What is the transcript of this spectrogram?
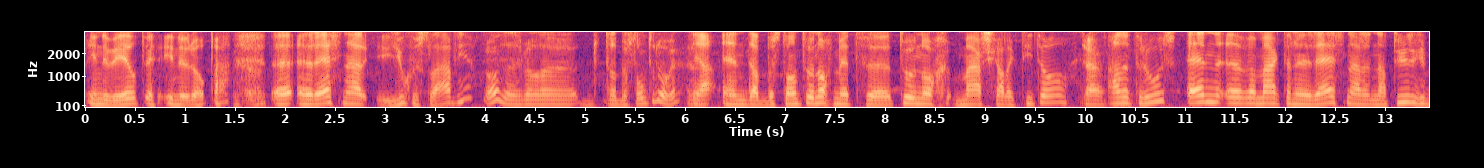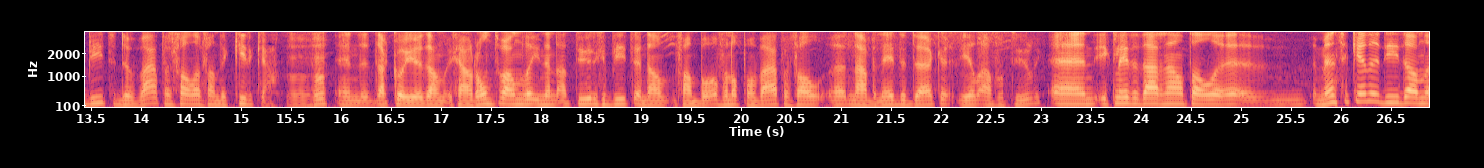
In de wereld, in Europa. Ja. Uh, een reis naar Joegoslavië. Oh, dat, is wel, uh, dat bestond toen nog, hè? Ja. ja, en dat bestond toen nog met toen nog Maarschalk Tito ja. aan het roer. En we maakten een reis naar het natuurgebied, de watervallen van de Kirka. Mhm. En daar kon je dan gaan rondwandelen in een natuurgebied en dan van bovenop een waterval naar beneden duiken. Heel avontuurlijk. En ik leerde daar een aantal mensen kennen die dan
